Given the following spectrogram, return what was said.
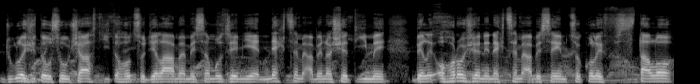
důležitou součástí toho, co děláme. My samozřejmě nechceme, aby naše týmy byly ohroženy, nechceme, aby se jim cokoliv stalo.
